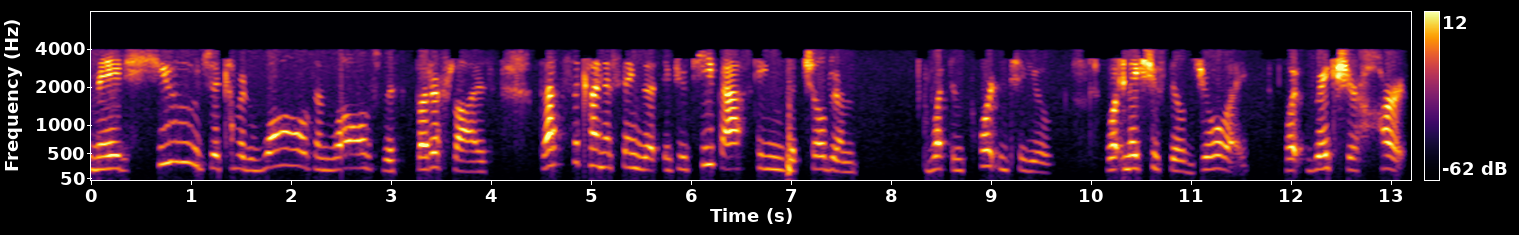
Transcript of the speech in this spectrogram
made huge they covered walls and walls with butterflies that's the kind of thing that if you keep asking the children what's important to you what makes you feel joy what breaks your heart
